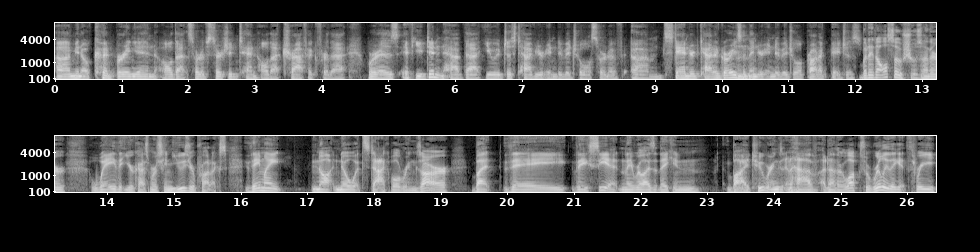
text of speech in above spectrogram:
um, you know could bring in all that sort of search intent all that traffic for that whereas if you didn't have that you would just have your individual sort of um, standard categories mm-hmm. and then mm-hmm. your individual product pages but it also shows another way that your customers can use your products they might not know what stackable rings are but they they see it and they realize that they can buy two rings and have another look. So really, they get three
